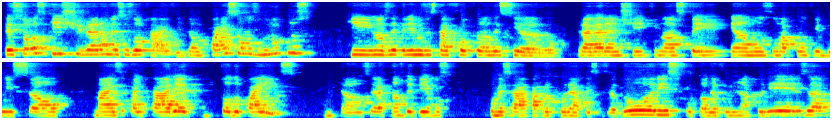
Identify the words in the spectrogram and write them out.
pessoas que estiveram nesses locais. Então, quais são os grupos que nós deveríamos estar focando esse ano para garantir que nós tenhamos uma contribuição mais igualitária de todo o país? Então, será que nós devemos começar a procurar pesquisadores, fotógrafos de natureza,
